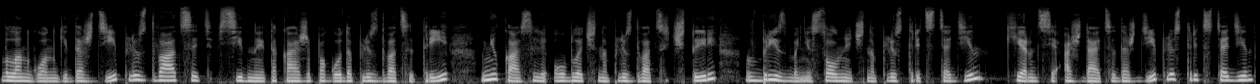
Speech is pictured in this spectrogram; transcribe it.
в Лангонге дожди плюс 20, в Сиднее такая же погода плюс 23, в Ньюкасле облачно плюс 24, в Брисбене солнечно плюс 31, в Кернсе ожидаются дожди плюс 31,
